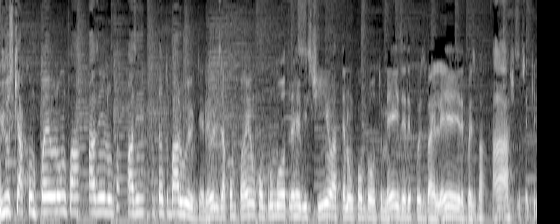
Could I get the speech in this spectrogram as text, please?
E os que acompanham não fazem, não fazem tanto barulho, entendeu? Eles acompanham, compram uma outra revistinha, até não compram outro mês, aí depois vai ler, depois baixa, não sei o que.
